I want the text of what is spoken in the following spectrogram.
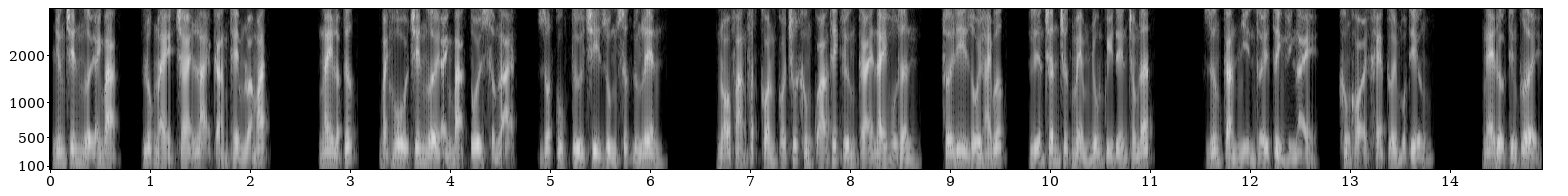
nhưng trên người ánh bạc, lúc này trái lại càng thêm lóa mắt. Ngay lập tức, bạch hồ trên người ánh bạc tối sầm lại, rốt cục tứ chi dùng sức đứng lên. Nó phảng phất còn có chút không quá thích đứng cái này hồ thân, hơi đi rồi hai bước, liền chân trước mềm nhũng quỷ đến trong đất. Dương càn nhìn thấy tình hình này, không khỏi khép cười một tiếng. Nghe được tiếng cười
